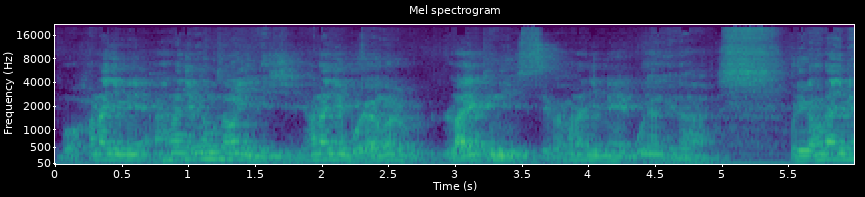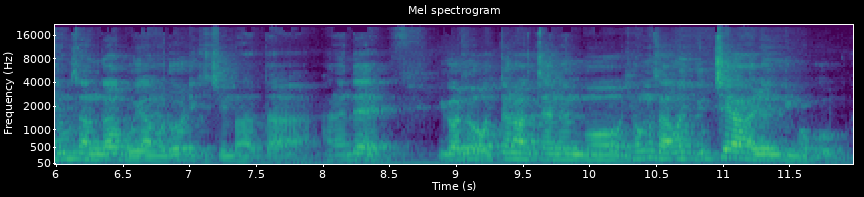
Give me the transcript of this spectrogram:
뭐 하나님의 하나님의 형상을 이미지, 하나님의 모양을 라이크니스, 하나님의 모양이다. 우리가 하나님의 형상과 모양으로 이렇게 지음받았다 하는데 이것을 어떤 학자는 뭐 형상은 육체와 관련 있는 거고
